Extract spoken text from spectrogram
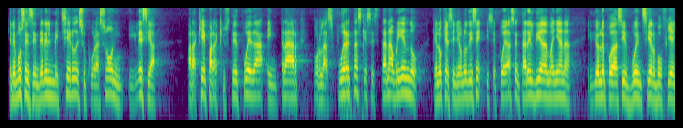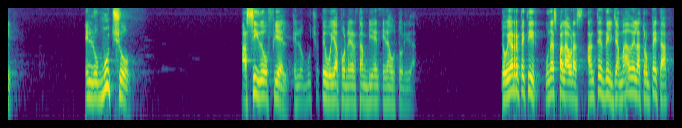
Queremos encender el mechero de su corazón, iglesia. ¿Para qué? Para que usted pueda entrar por las puertas que se están abriendo, que es lo que el Señor nos dice, y se pueda sentar el día de mañana y Dios le pueda decir, buen siervo fiel. En lo mucho has sido fiel, en lo mucho te voy a poner también en autoridad. Te voy a repetir unas palabras antes del llamado de la trompeta.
